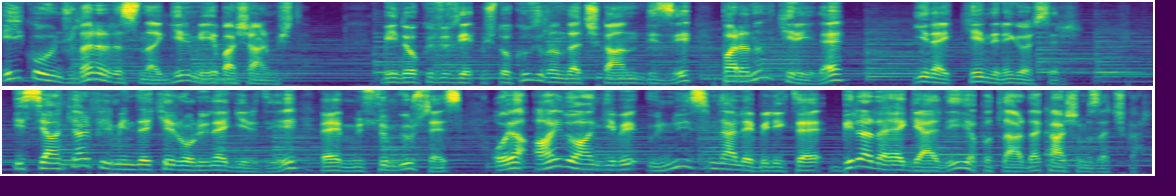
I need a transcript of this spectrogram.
ilk oyuncular arasına girmeyi başarmıştı. 1979 yılında çıkan dizi Paranın Kiriyle yine kendini gösterir. İsyankar filmindeki rolüne girdiği ve Müslüm Gürses, Oya Aydoğan gibi ünlü isimlerle birlikte bir araya geldiği yapıtlarda karşımıza çıkar.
